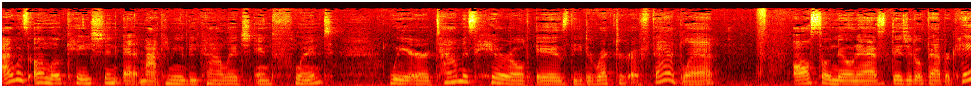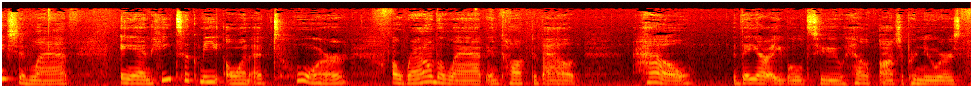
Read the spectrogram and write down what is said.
I was on location at Mott Community College in Flint, where Thomas Harold is the director of Fab Lab, also known as Digital Fabrication Lab, and he took me on a tour around the lab and talked about how they are able to help entrepreneurs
